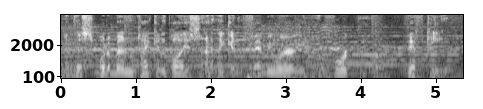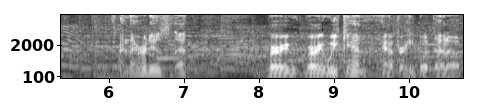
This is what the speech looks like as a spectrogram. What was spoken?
And this would have been taking place I think in February of 4 or 15 and there it is that very very weekend after he put that up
